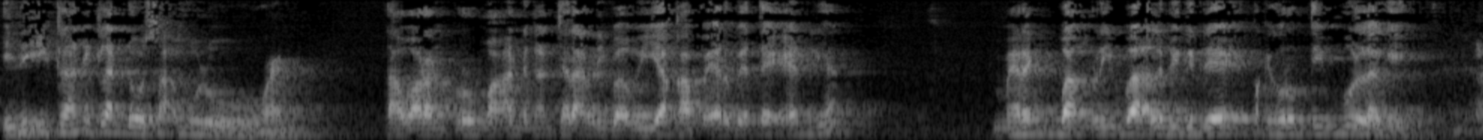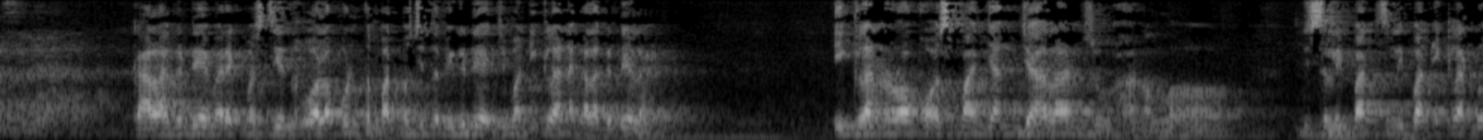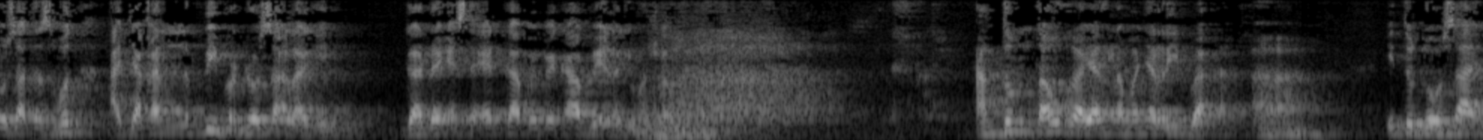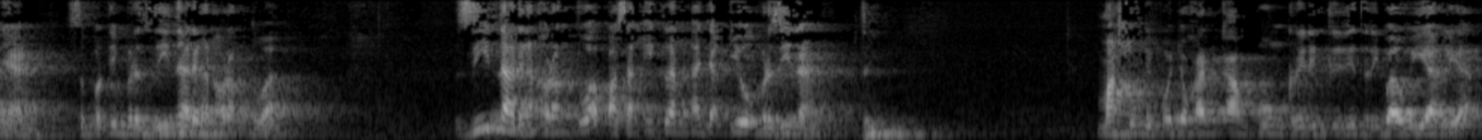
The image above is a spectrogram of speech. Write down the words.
Ini iklan-iklan dosa muluan. Tawaran perumahan dengan cara ribawiyah KPR BTN ya. Merek bank riba lebih gede pakai huruf timbul lagi. Kalah gede merek masjid walaupun tempat masjid lebih gede cuman iklannya kalah gede lah. Iklan rokok sepanjang jalan subhanallah. Di selipan-selipan iklan dosa tersebut ajakan lebih berdosa lagi. Gak ada STNK BPKB lagi Masya Allah. Antum tahu gak yang namanya riba? Ah, itu dosanya seperti berzina dengan orang tua. Zina dengan orang tua pasang iklan ngajak yuk berzina. Masuk di pojokan kampung kredit-kredit ribawiyah lihat.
